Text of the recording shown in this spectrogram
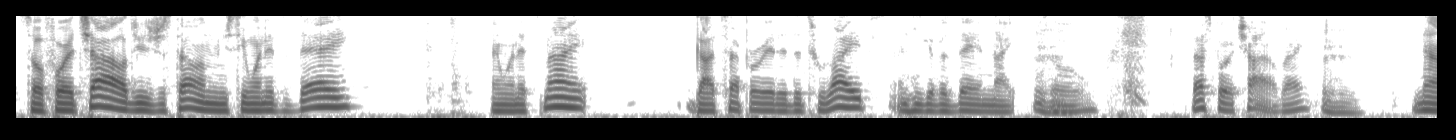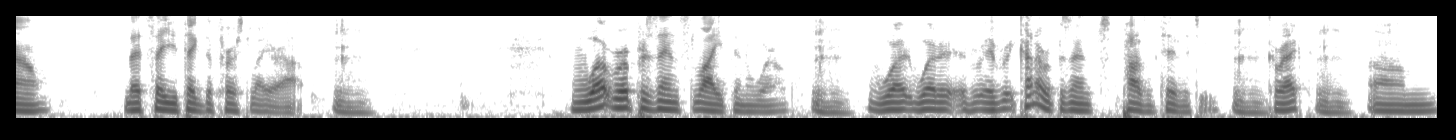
So for a child, you just tell him, you see, when it's day and when it's night, God separated the two lights and He gave us day and night. Mhm. So that's for a child, right? Mm-hmm. Now, let's say you take the first layer out. Mm-hmm. What represents light in the world? Mm-hmm. What what it, it kind of represents positivity, Mm-hmm. correct? Mm-hmm. Um,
